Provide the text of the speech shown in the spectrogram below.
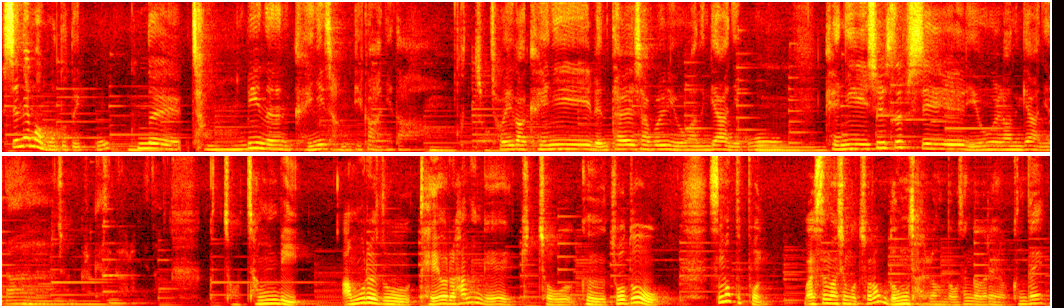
시네마 모드도 있고 근데 장비는 괜히 장비가 아니다. 음, 그쵸. 저희가 괜히 렌탈샵을 이용하는 게 아니고 음, 괜히 실습실 이용을 하는 게 아니다. 음. 저는. 그쵸. 장비. 아무래도 대여를 하는 게 좋죠. 그, 저도 스마트폰 말씀하신 것처럼 너무 잘 나온다고 생각을 해요. 근데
